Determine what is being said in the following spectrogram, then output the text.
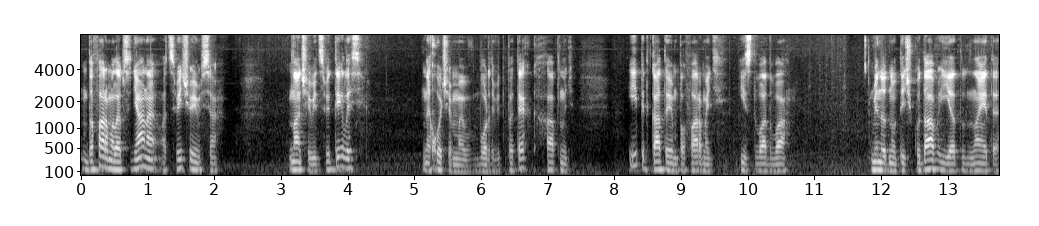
Дофармили обсидіана, відсвічуємося, наче відсвітились. Не хочемо ми в борт від ПТ хапнуть. І підкатуємо пофармить із 2-2. Він одну тичку дав, і я тут, знаєте,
